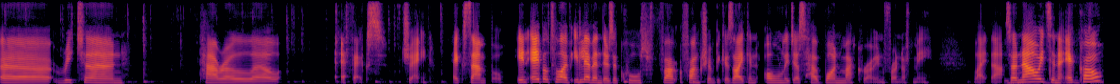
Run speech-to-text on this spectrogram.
uh, return parallel effects chain example. In Ableton Live 11, there's a cool fu function because I can only just have one macro in front of me like that. So now it's an echo.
